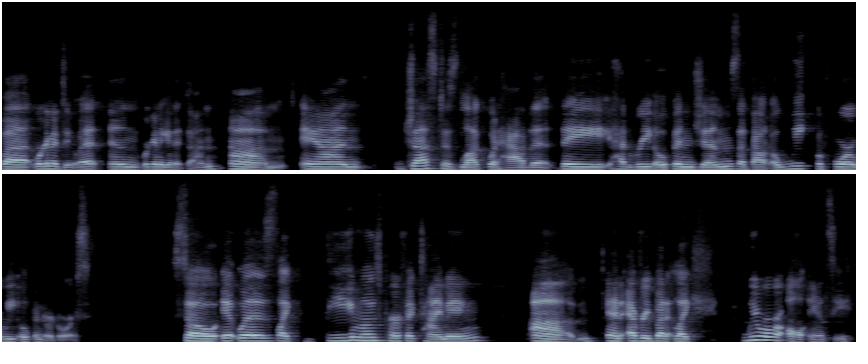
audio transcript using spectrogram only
but we're going to do it and we're going to get it done. Um, and just as luck would have it, they had reopened gyms about a week before we opened our doors. So it was like the most perfect timing. Um, and everybody, like, we were all antsy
